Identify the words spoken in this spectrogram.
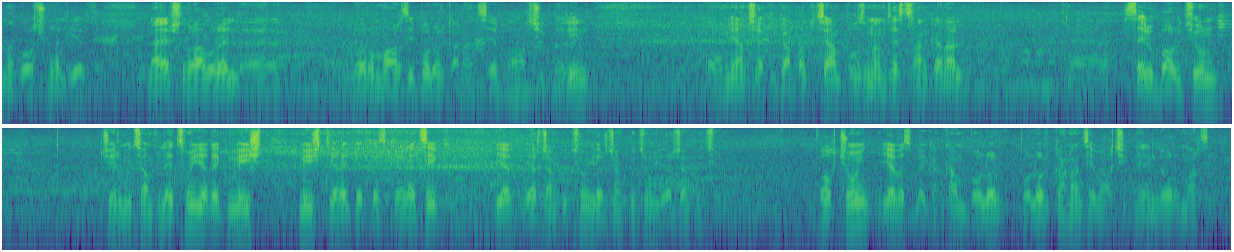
Ուզում եմ ողջունել եւ նաեւ շնորհավորել Լոռու մարզի բոլոր կանանց եւ աղջիկներին միամսյակի կապակցությամբ ուզում եմ ձեզ ցանկանալ սեր ու բարություն ջերմությամբ լեցուն եղեք միշտ միշտ եղեք այդպես գեղեցիկ եւ երջանկություն երջանկություն երջանկություն ողջույն եւս մեկ անգամ բոլոր բոլոր կանանց եւ աղջիկներին Լոռու մարզին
